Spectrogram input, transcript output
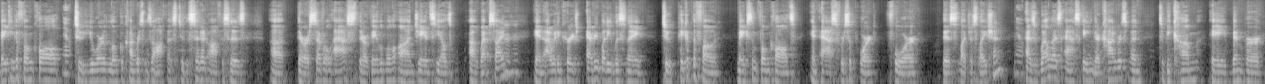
making a phone call Yep. to your local congressman's office, to the Senate offices. Uh, there are several asks. They're available on JNCL's uh, website. And I would encourage everybody listening to pick up the phone, make some phone calls, and ask for support for this legislation, Yep. as well as asking their congressman to become a member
